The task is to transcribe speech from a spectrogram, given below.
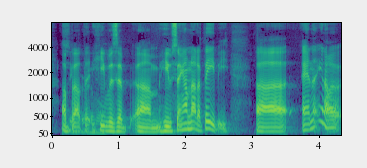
about that he was a um, he was saying I'm not a baby. Uh, and you know,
